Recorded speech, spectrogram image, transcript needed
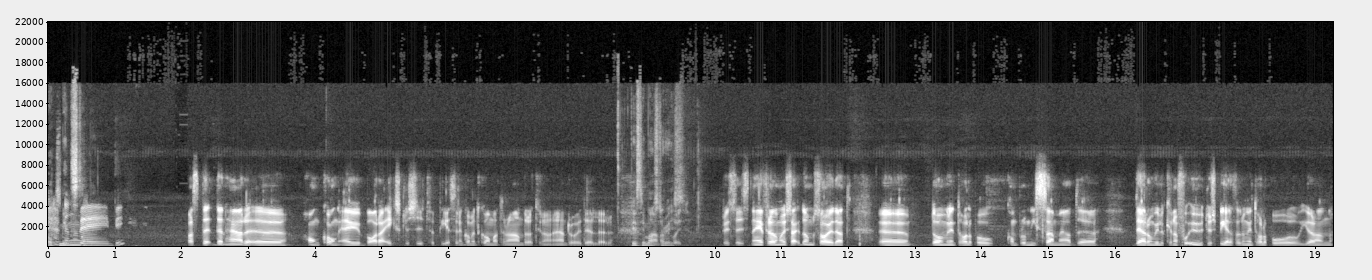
Åtminstone. Maybe. Fast den här uh, Hongkong är ju bara exklusivt för PC. Den kommer inte komma till några andra, till någon Android eller PC Master Race. Precis. Nej, för de, har sagt, de sa ju det att uh, de vill inte hålla på och kompromissa med uh, det de vill kunna få ut ur spelet. De vill inte hålla på och göra en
